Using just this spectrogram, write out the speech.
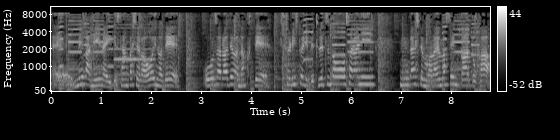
えー、目が見えない参加者が多いので、大皿ではなくて、一人一人別々のお皿に出してもらえませんかとか、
